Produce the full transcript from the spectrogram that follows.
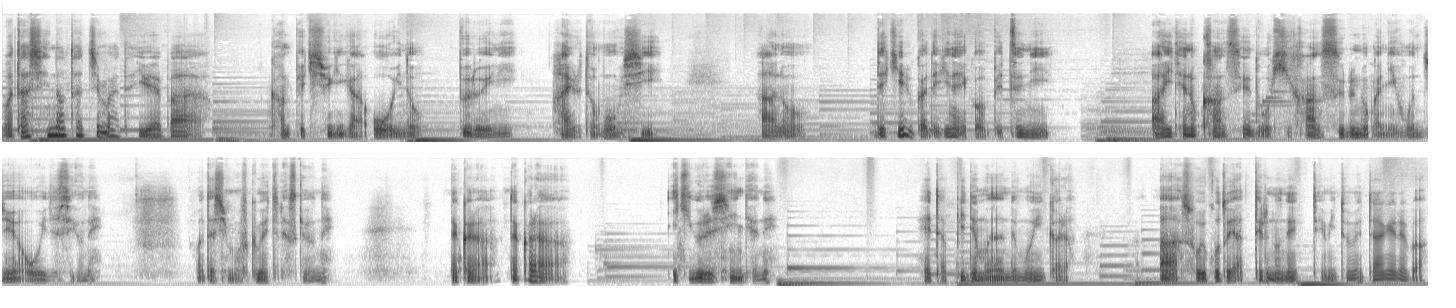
私の立場で言えば完璧主義が多いの部類に入ると思うしあのできるかできないかは別に相手の完成度を批判するのが日本人は多いですよね。私も含めてですけどね。だからだから息苦しいんだよね。下手っぴでも何でもいいからああそういうことやってるのねって認めてあげれば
